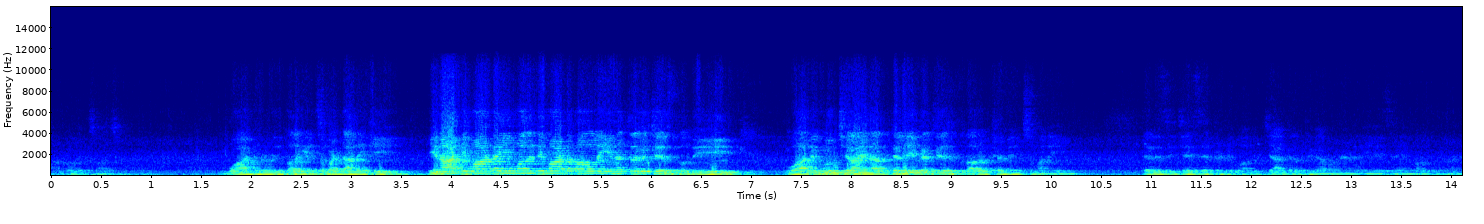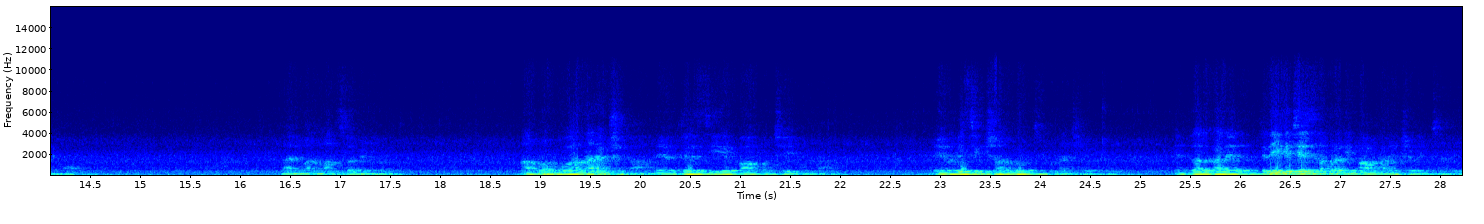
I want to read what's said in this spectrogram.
అనుభవించాల్సి వాటి నుండి తొలగించబడ్డానికి ఈనాటి మాట ఈ మొదటి మాట మనల్ని హెచ్చరిక చేస్తుంది. వారి గురించి ఆయన తెలియక చేస్తున్నారు క్షమించమని తెలిసి చేసేటువంటి వాళ్ళు జాగ్రత్తగా ఉండాలి ఏసయ్య పలుకుతున్నాడేమో దాన్ని మన మనసులో పెట్టుకోండి నా ప్రభు నా రక్షక నేను తెలిసి ఏ పాపం చేయకుండా నేను శిక్ష అనుభవించకుండా చేయదు ఎంతవరకు నేను తెలియక చేసిన ప్రతి పాపాన్ని క్షమించండి.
